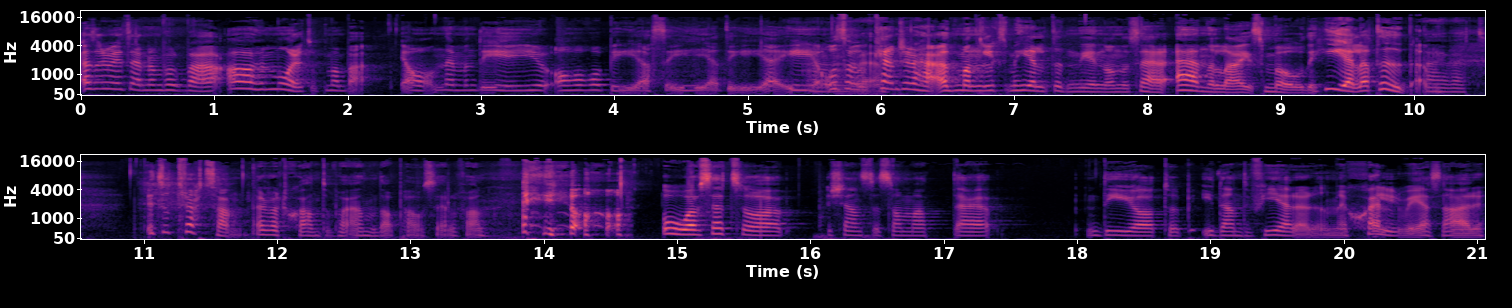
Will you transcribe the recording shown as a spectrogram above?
Alltså du vet såhär när folk bara ah, hur mår du? Typ man bara ja nej men det är ju A, B, C, D, E. Mm, och så kanske det här att man liksom hela tiden är i någon så här analyze mode hela tiden. Ja, jag vet. Det är så tröttsamt. Det hade varit skönt att få en dag paus i alla fall. ja. Oavsett så känns det som att eh, det jag typ identifierar i mig själv är så här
